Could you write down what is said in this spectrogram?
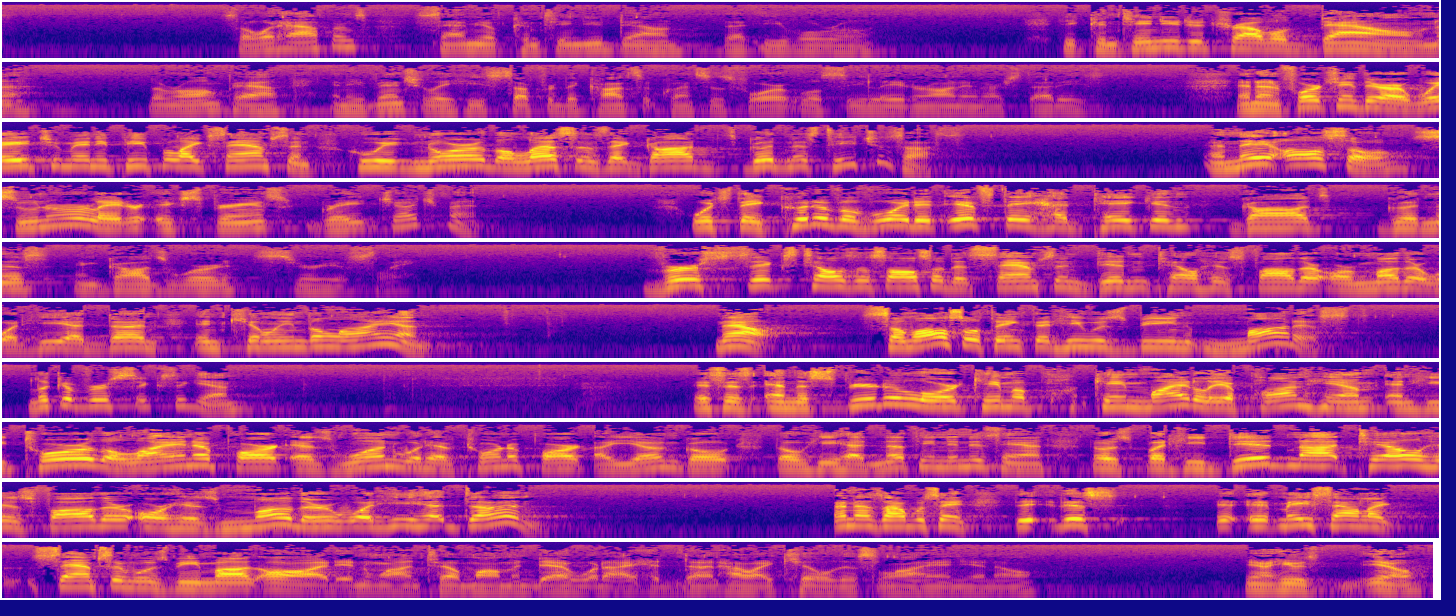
So what happens? Samuel continued down that evil road. He continued to travel down the wrong path, and eventually he suffered the consequences for it. We'll see later on in our studies. And unfortunately, there are way too many people like Samson who ignore the lessons that God's goodness teaches us. And they also, sooner or later, experience great judgment, which they could have avoided if they had taken God's goodness and God's word seriously. Verse 6 tells us also that Samson didn't tell his father or mother what he had done in killing the lion. Now, some also think that he was being modest. Look at verse 6 again. It says, And the Spirit of the Lord came, up, came mightily upon him, and he tore the lion apart as one would have torn apart a young goat, though he had nothing in his hand. Notice, but he did not tell his father or his mother what he had done. And as I was saying, this it, it may sound like Samson was being mod. Oh, I didn't want to tell mom and dad what I had done, how I killed this lion, you know. You know, he was, you know,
